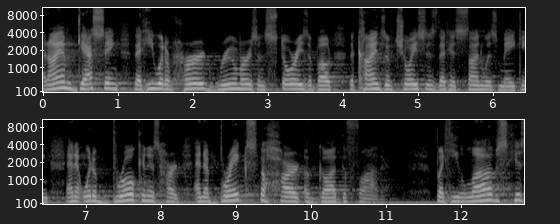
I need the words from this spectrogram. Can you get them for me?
And I am guessing that he would have heard rumors and stories about the kinds of choices that his son was making, and it would have broken his heart. And it breaks the heart of God the Father but he loves his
